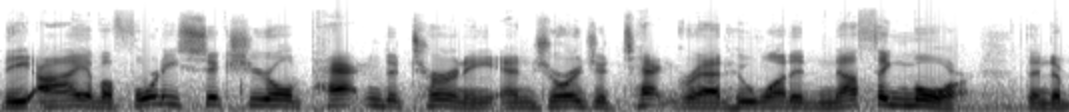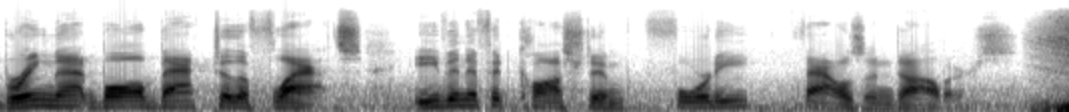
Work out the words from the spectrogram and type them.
the eye of a 46 year old patent attorney and Georgia Tech grad who wanted nothing more than to bring that ball back to the flats, even if it cost him $40,000.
